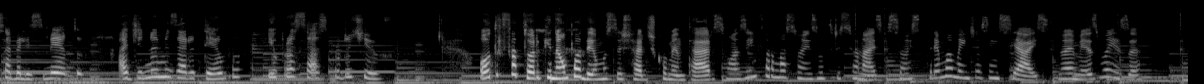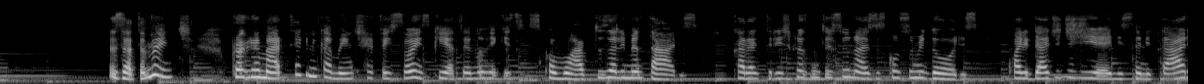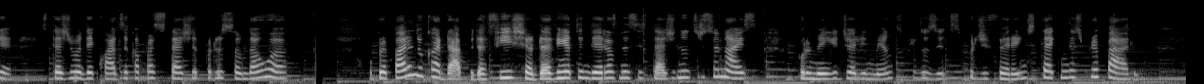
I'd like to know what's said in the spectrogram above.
estabelecimento a dinamizar o tempo e o processo produtivo. Outro fator que não podemos deixar de comentar são as informações nutricionais que são extremamente essenciais, não é mesmo, Isa? Exatamente. Programar tecnicamente refeições que atendam requisitos como hábitos alimentares, características nutricionais dos consumidores, qualidade de higiene sanitária estejam adequados à capacidade de produção da UAN. Preparo do cardápio da ficha devem atender às necessidades nutricionais por meio de alimentos produzidos por diferentes técnicas de preparo.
